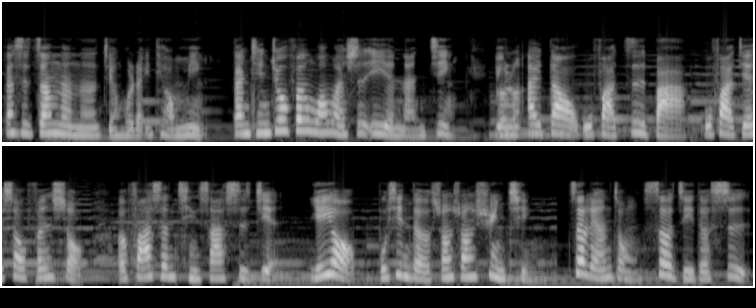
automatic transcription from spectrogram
但是张男呢捡回了一条命。感情纠纷往往是一言难尽，有人哀悼无法自拔，无法接受分手而发生情杀事件，也有不幸的双双殉情。这两种涉及的是。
